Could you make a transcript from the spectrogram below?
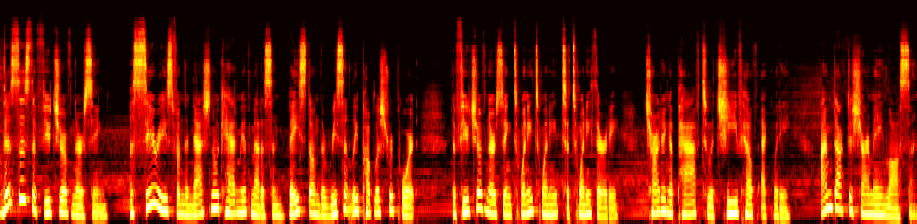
This is The Future of Nursing, a series from the National Academy of Medicine based on the recently published report, The Future of Nursing 2020 to 2030, charting a path to achieve health equity. I'm Dr. Charmaine Lawson.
